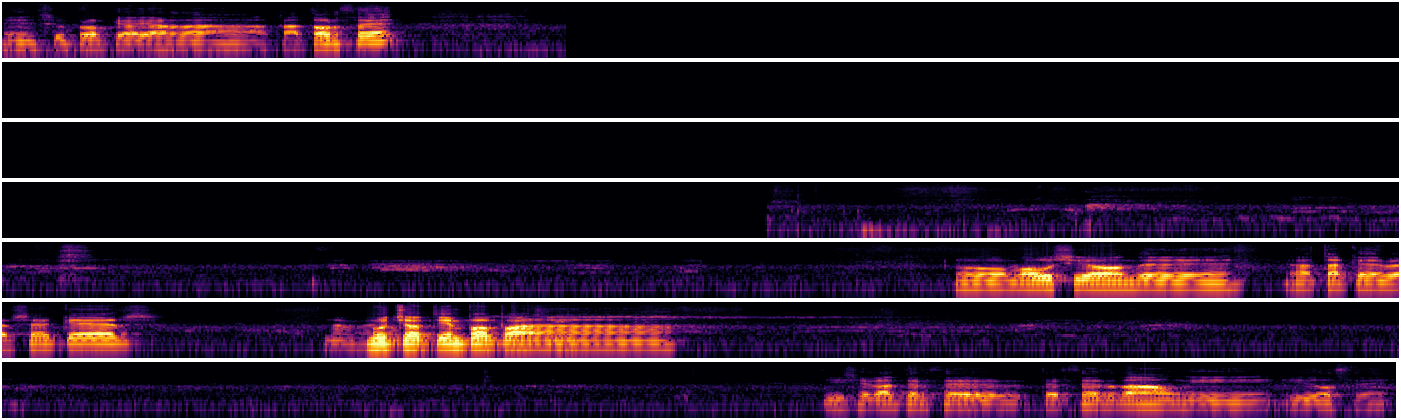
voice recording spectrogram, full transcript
En su propia yarda 14. Motion de, del ataque de Berserkers. Mucho ¿no? tiempo para. Y será tercer, tercer down y, y 12.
